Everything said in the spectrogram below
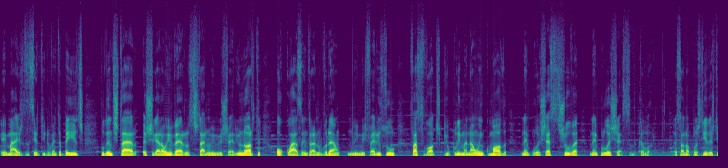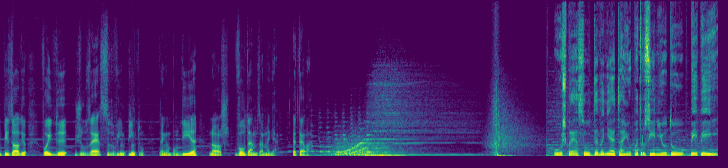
em mais de 190 países, podendo estar a chegar ao inverno se está no hemisfério norte ou quase a entrar no verão no hemisfério sul, faço votos que o clima não o incomode nem pelo excesso de chuva, nem pelo excesso de calor. A sonoplastia deste episódio foi de José Sedovim Pinto. Tenham bom dia, nós voltamos amanhã. Até lá. O Expresso da Manhã tem o patrocínio do BPI,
